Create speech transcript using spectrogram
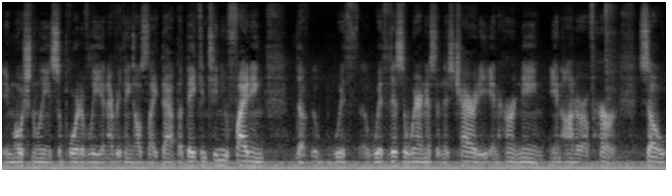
emotionally and supportively and everything else like that. But they continue fighting the with with this awareness and this charity in her name in honor of her. So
